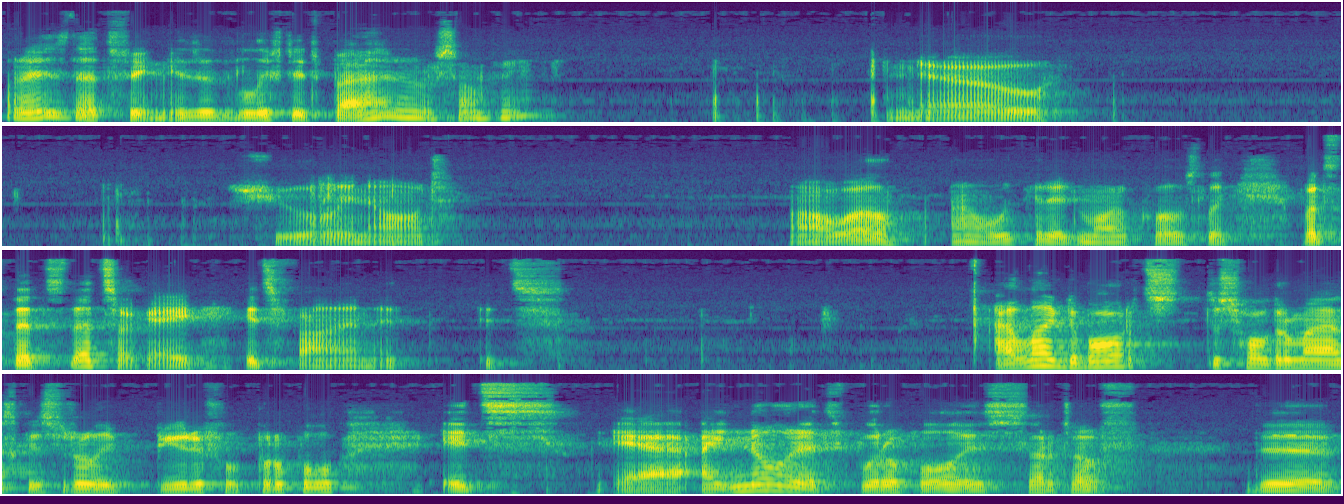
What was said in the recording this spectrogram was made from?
What is that thing? Is it a lifted pad or something? No. Surely not. Oh well, I'll look at it more closely. But that's that's okay. It's fine. It it's I like the boards. The solder mask is really beautiful purple. It's yeah, I know that purple is sort of the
